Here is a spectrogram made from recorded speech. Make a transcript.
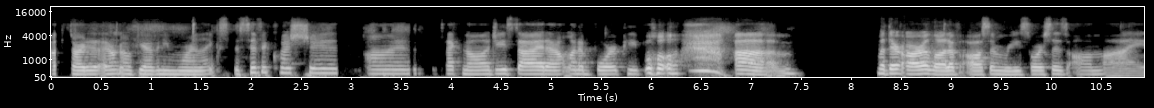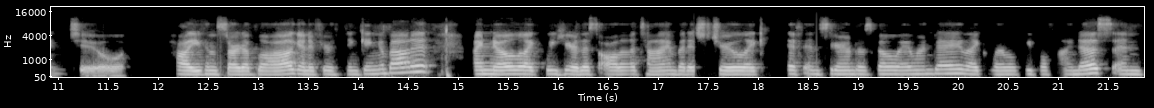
I started. I don't know if you have any more like specific questions on the technology side. I don't want to bore people. But there are a lot of awesome resources online to how you can start a blog and if you're thinking about it i know like we hear this all the time but it's true like if instagram does go away one day like where will people find us? And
